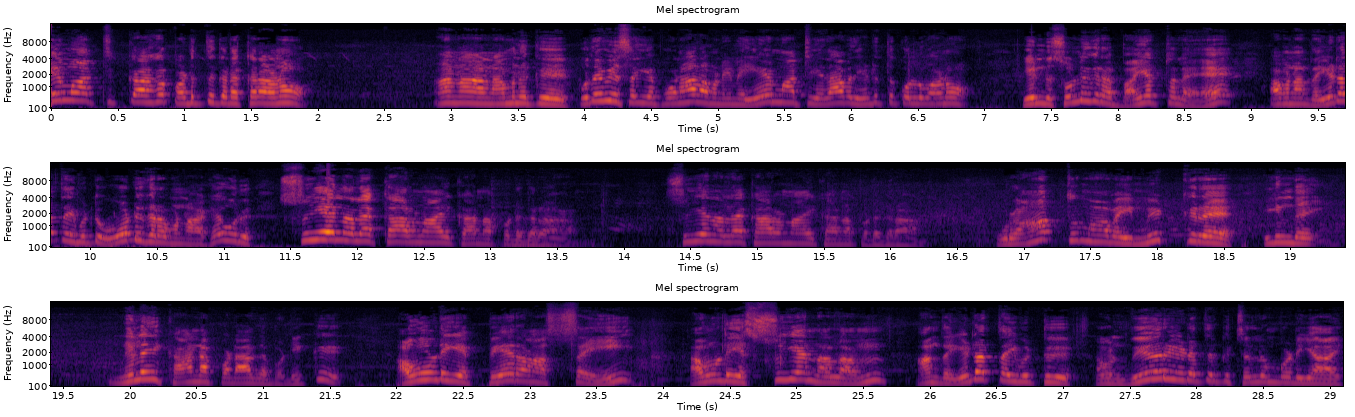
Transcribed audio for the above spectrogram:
ஏமாற்றுக்காக படுத்து கிடக்கிறானோ? ஆனால் அவனுக்கு உதவி செய்ய போனால் அவன் என்னை ஏமாற்றி ஏதாவது எடுத்துக்கொள்வானோ என்று சொல்லுகிற பயத்தில் அவன் அந்த இடத்தை விட்டு ஓடுகிறவனாக ஒரு சுயநலக்காரனாய் காணப்படுகிறான். சுயநலக்காரனாய் காணப்படுகிறான். ஒரு ஆத்துமாவை மீட்கிற இந்த நிலை காணப்படாதபடிக்கு அவனுடைய பேராசை அவனுடைய சுயநலம் அந்த இடத்தை விட்டு அவன் வேறு இடத்திற்கு செல்லும்படியாய்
